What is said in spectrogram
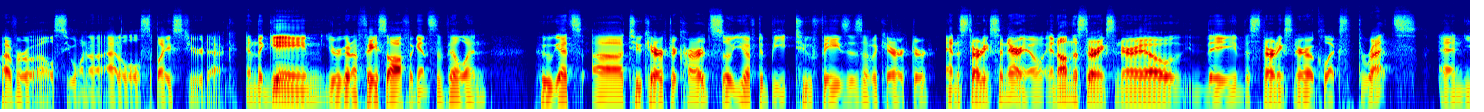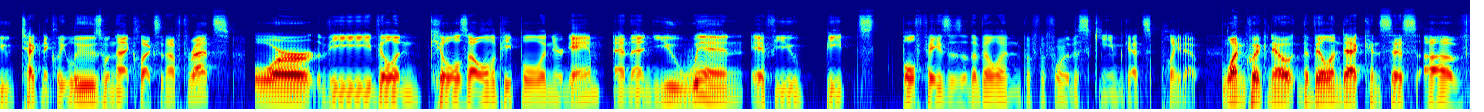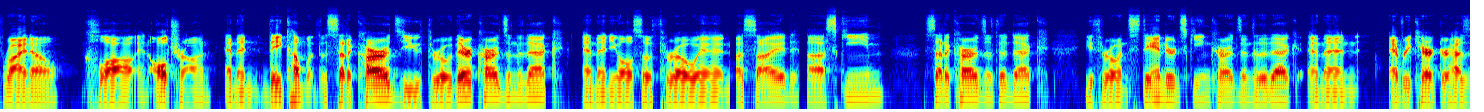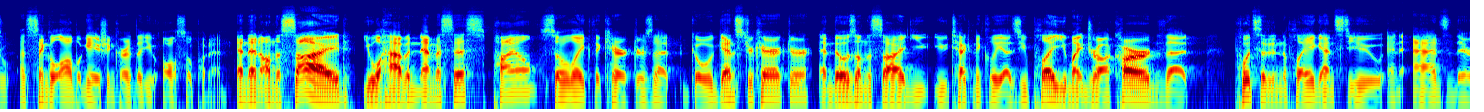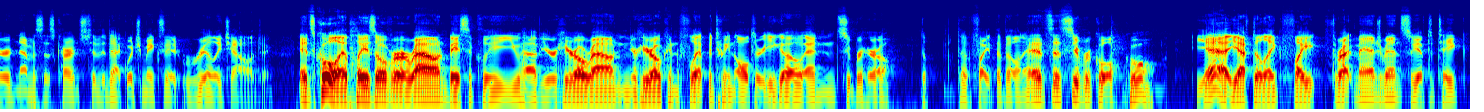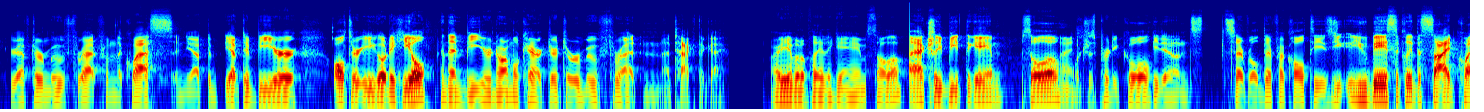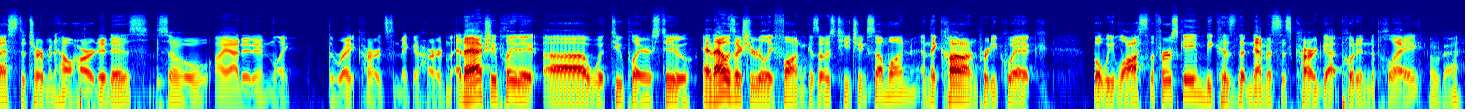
however else you want to add a little spice to your deck. In the game, you're going to face off against a villain who gets uh, two character cards, so you have to beat two phases of a character, and a starting scenario. And on the starting scenario, they the starting scenario collects threats, and you technically lose when that collects enough threats, or the villain kills all the people in your game, and then you win if you beat both phases of the villain before the scheme gets played out. One quick note the villain deck consists of Rhino, Klaw, and Ultron, and then they come with a set of cards. You throw their cards in the deck, and then you also throw in a side uh, scheme set of cards into the deck. You throw in standard scheme cards into the deck, and then every character has a single obligation card that you also put in. And then on the side, you will have a nemesis pile. So like the characters that go against your character. And those on the side, you, you technically, as you play, you might draw a card that puts it into play against you and adds their nemesis cards to the deck, which makes it really challenging. It's cool. It plays over a round. Basically, you have your hero round, and your hero can flip between alter ego and superhero to, to fight the villain. It's it's super cool. Cool. Yeah, you have to like fight threat management. So you have to take you have to remove threat from the quests, and you have to you have to be your alter ego to heal, and then be your normal character to remove threat and attack the guy. Are you able to play the game solo? I actually beat the game solo, Nice. which is pretty cool. Beat it on s- several difficulties. You you basically the side quests determine how hard it is. So I added in like the right cards to make it hard. And I actually played it uh, with two players too, and that was actually really fun because I was teaching someone, and they caught on pretty quick. But we lost the first game because the nemesis card got put into play, Okay.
